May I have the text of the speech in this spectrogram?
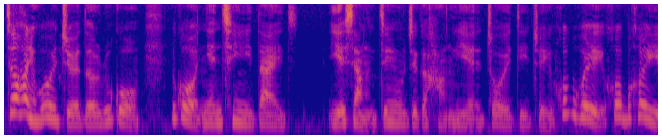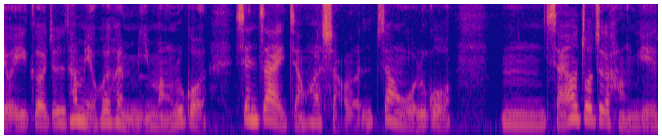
这样的话你会不会觉得，如果如果年轻一代也想进入这个行业作为 DJ，会不会会不会有一个就是他们也会很迷茫？如果现在讲话少了，这样我如果嗯想要做这个行业，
